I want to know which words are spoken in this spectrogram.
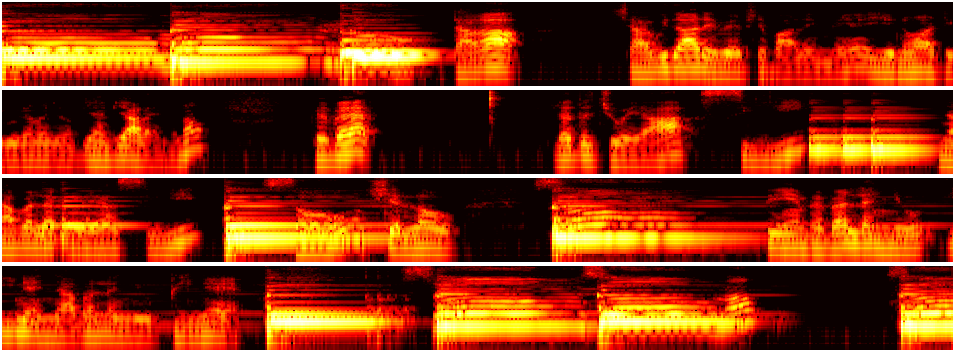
ကိုမုံလို့ဒါကရှာပြီးသားတွေပဲဖြစ်ပါလိမ့်မယ်အရင်တော့ဒီဝေထဲမှာကျွန်တော်ပြန်ပြလိုက်မယ်နော်ဘယ်ဘက်လက်တကြွယ်က C ညာဘက်လက်ကလေးက C စုံရှစ်လုံးစုံပြီးရင်ဘယ်ဘက်လက်ညိုး E နဲ့ညာဘက်လက်ညိုး B နဲ့စုံစုံနော်စုံ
